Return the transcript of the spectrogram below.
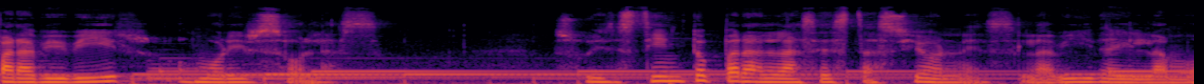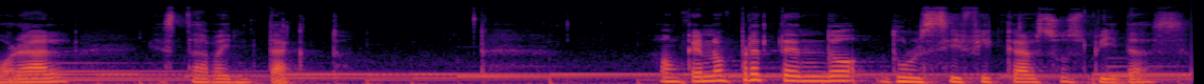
para vivir o morir solas. Su instinto para las estaciones, la vida y la moral estaba intacto. Aunque no pretendo dulcificar sus vidas,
